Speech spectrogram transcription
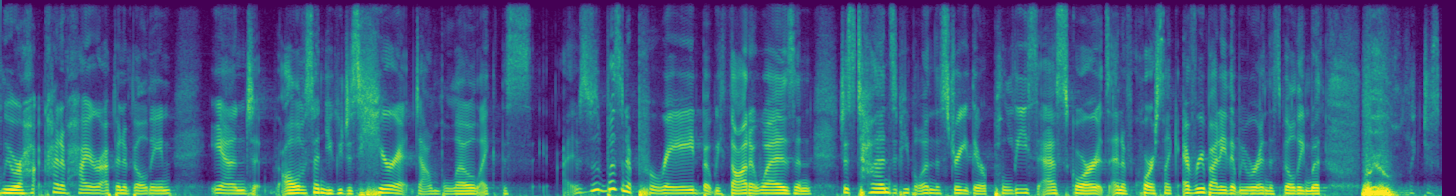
we were h- kind of higher up in a building, and all of a sudden you could just hear it down below, like this it wasn't a parade, but we thought it was, and just tons of people in the street. There were police escorts, and of course, like everybody that we were in this building with, whew, just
